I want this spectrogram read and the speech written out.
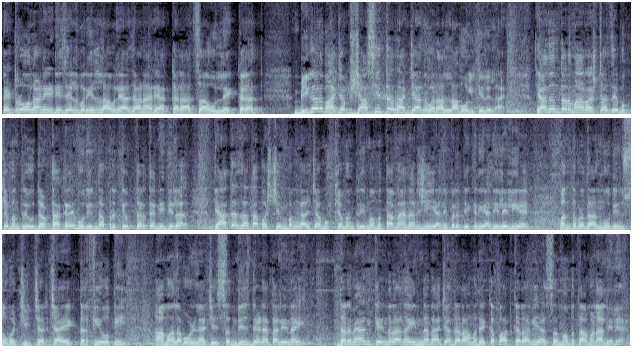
पेट्रोल आणि डिझेलवरील लावल्या जाणाऱ्या कराचा उल्लेख करत बिगर भाजप शासित राज्यांवर हल्लाबोल केलेला आहे. त्यानंतर महाराष्ट्राचे मुख्यमंत्री उद्धव ठाकरे मोदींना प्रत्युत्तर त्यांनी दिलं. त्यातच आता पश्चिम बंगालच्या मुख्यमंत्री ममता बॅनर्जी यांनी प्रतिक्रिया दिलेली आहे. पंतप्रधान मोदींसोबतची चर्चा एकतर्फी होती. आम्हाला बोलण्याची संधीच देण्यात आली नाही. दरम्यान केंद्रानं इंधनाच्या दरामध्ये कपात करावी असं ममता म्हणालेल्या आहेत.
